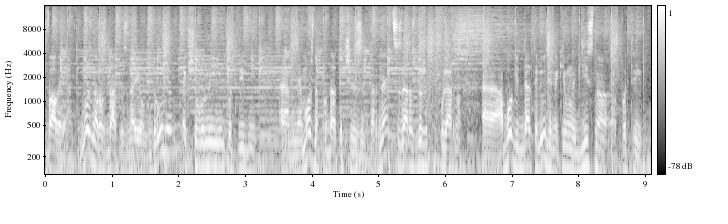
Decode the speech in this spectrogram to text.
Два варіанти. Можна роздати знайомим друзям, якщо вони їм потрібні. Е, Можна продати через інтернет, це зараз дуже популярно, Е, або віддати людям, які вони дійсно потрібні.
